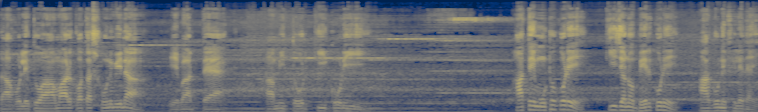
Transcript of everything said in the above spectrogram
তাহলে তো আমার কথা শুনবি না। এবার দেখ, আমি তোর কি করি? হাতে মুঠো করে কি যেন বের করে আগুনে ফেলে দেয়।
